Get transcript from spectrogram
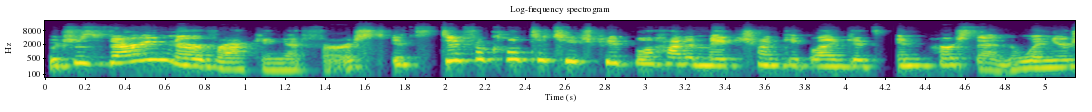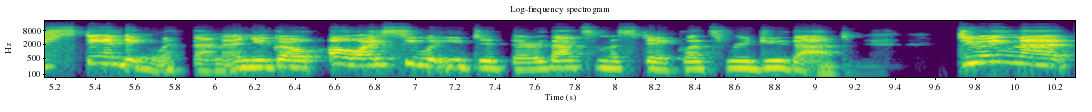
which was very nerve wracking at first. It's difficult to teach people how to make chunky blankets in person when you're standing with them and you go, Oh, I see what you did there. That's a mistake. Let's redo that. Mm-hmm. Doing that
